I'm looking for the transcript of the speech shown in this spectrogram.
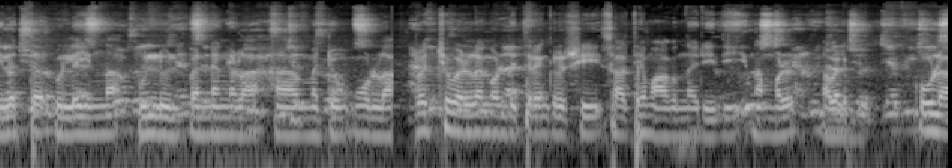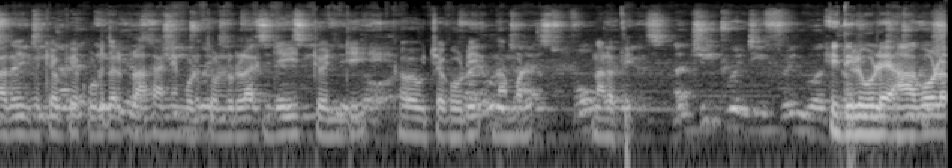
നിലത്ത് വിളയുന്ന പുല്ലുൽപ്പന്നങ്ങൾ മറ്റും ഉള്ള കുറച്ചു വെള്ളം കൊണ്ട് ഇത്തരം കൃഷി സാധ്യമാകുന്ന രീതി നമ്മൾ അവലംബിക്കും കൂടാതെ ഇവയ്ക്കൊക്കെ കൂടുതൽ പ്രാധാന്യം കൊടുത്തുകൊണ്ടുള്ള ജി ട്വന്റി ഉച്ചകോടി നമ്മൾ നടത്തി a G20 ഇതിലൂടെ ആഗോള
